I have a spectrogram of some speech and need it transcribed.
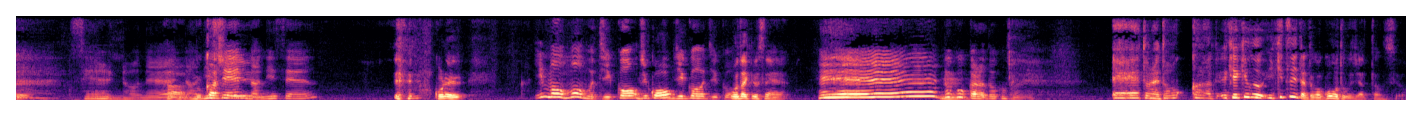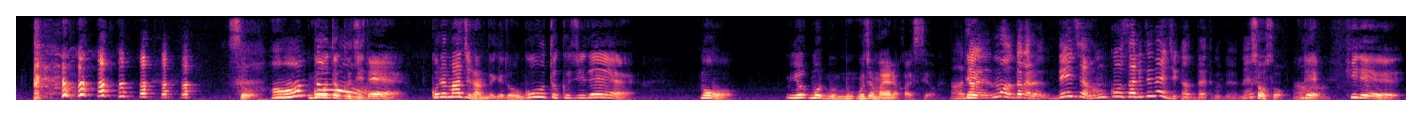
う線路ね、何はい。昔。線何線 これ。今もうもう時効。時効？時効時効。小田急線。へえどこからどこまで、えーとねどっから？で結局行き着いたとこ豪徳寺だったんですよ。そう。豪徳寺でこれマジなんだけど豪徳寺でもうよもうもうもちろん真夜中ですよ。あでもうだから電車運行されてない時間帯ってことだよね。そうそう。でヒデ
